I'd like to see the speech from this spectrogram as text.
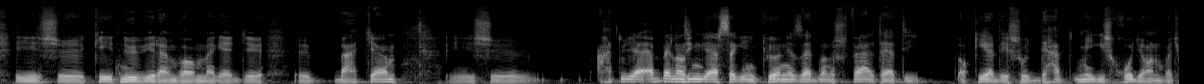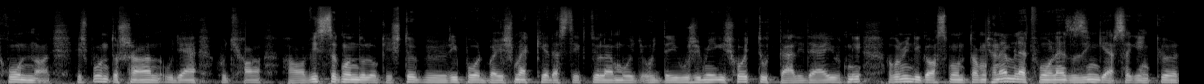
és két nővérem van, meg egy bátyám, és hát ugye ebben az inger szegény környezetben most felteheti a kérdés, hogy de hát mégis hogyan, vagy honnan. És pontosan ugye, hogyha ha visszagondolok, és több riportba is megkérdezték tőlem, hogy, hogy de Józsi, mégis hogy tudtál ide eljutni, akkor mindig azt mondtam, hogy ha nem lett volna ez az ingerszegény kör,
